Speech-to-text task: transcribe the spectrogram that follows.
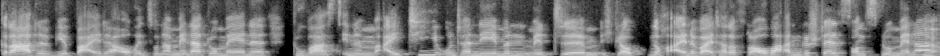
gerade wir beide auch in so einer Männerdomäne. Du warst in einem IT-Unternehmen mit, ähm, ich glaube, noch eine weitere Frau war angestellt, sonst nur Männer. Ja.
